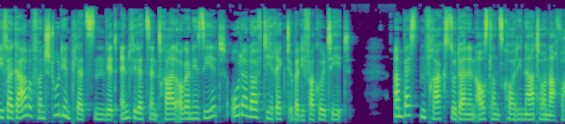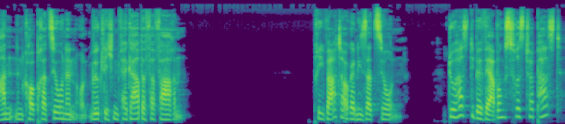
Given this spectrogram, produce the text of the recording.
Die Vergabe von Studienplätzen wird entweder zentral organisiert oder läuft direkt über die Fakultät. Am besten fragst du deinen Auslandskoordinator nach vorhandenen Kooperationen und möglichen Vergabeverfahren. Private Organisation. Du hast die Bewerbungsfrist verpasst?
